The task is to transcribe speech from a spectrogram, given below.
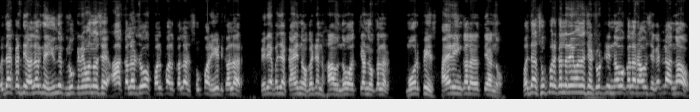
બધા કરતી અલગ ને યુનિક લુક રહેવાનો છે. આ કલર જુઓ purple colour super hit colour પહેર્યા પછી કાયનો ઘટે ને હાવ નવો અત્યારનો કલર મોરપીસ ફાયરિંગ કલર અત્યારનો. બધા સુપર કલર રહેવાના છે. ટોટલી નવો કલર આવશે. કેટલા નવ?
